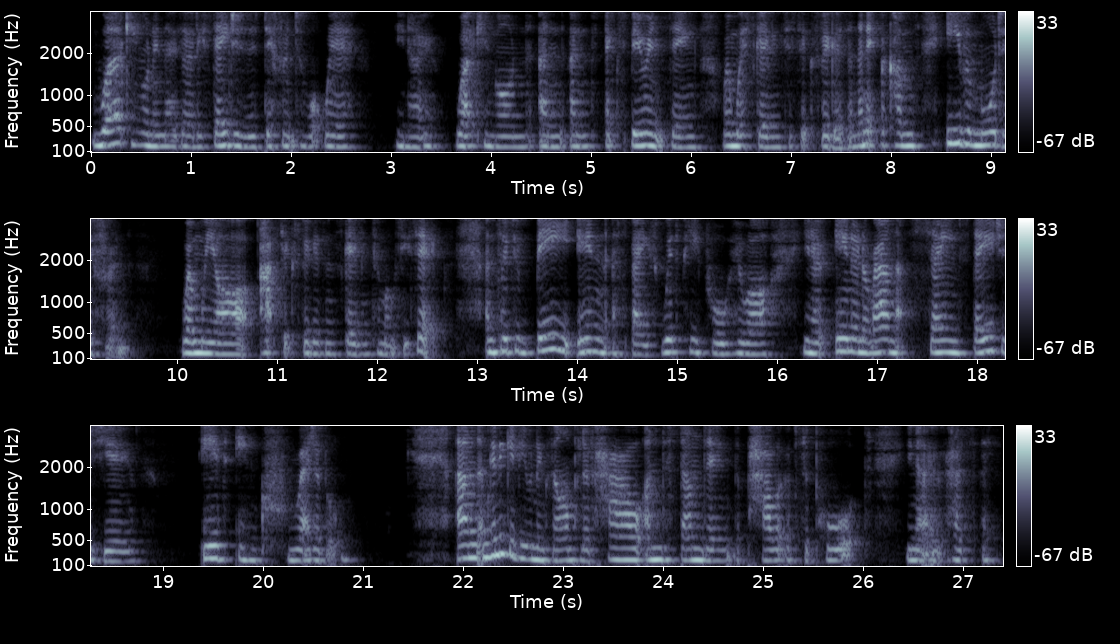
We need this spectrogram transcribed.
working on in those early stages is different to what we're you know working on and and experiencing when we're scaling to six figures and then it becomes even more different when we are at six figures and scaling to multi six. And so to be in a space with people who are, you know, in and around that same stage as you is incredible. And I'm going to give you an example of how understanding the power of support, you know, has, has,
